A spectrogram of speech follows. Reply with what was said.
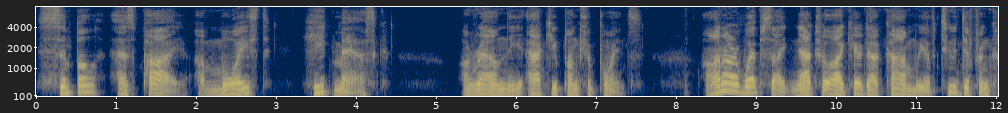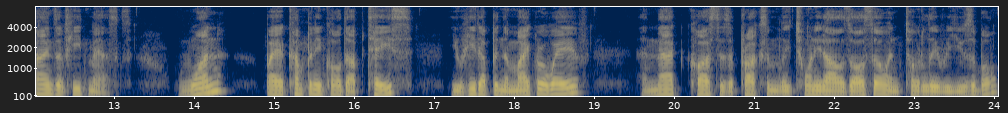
Simple as pie, a moist heat mask around the acupuncture points. On our website, naturaleyecare.com, we have two different kinds of heat masks. One by a company called Optase, you heat up in the microwave, and that cost is approximately $20 also and totally reusable.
